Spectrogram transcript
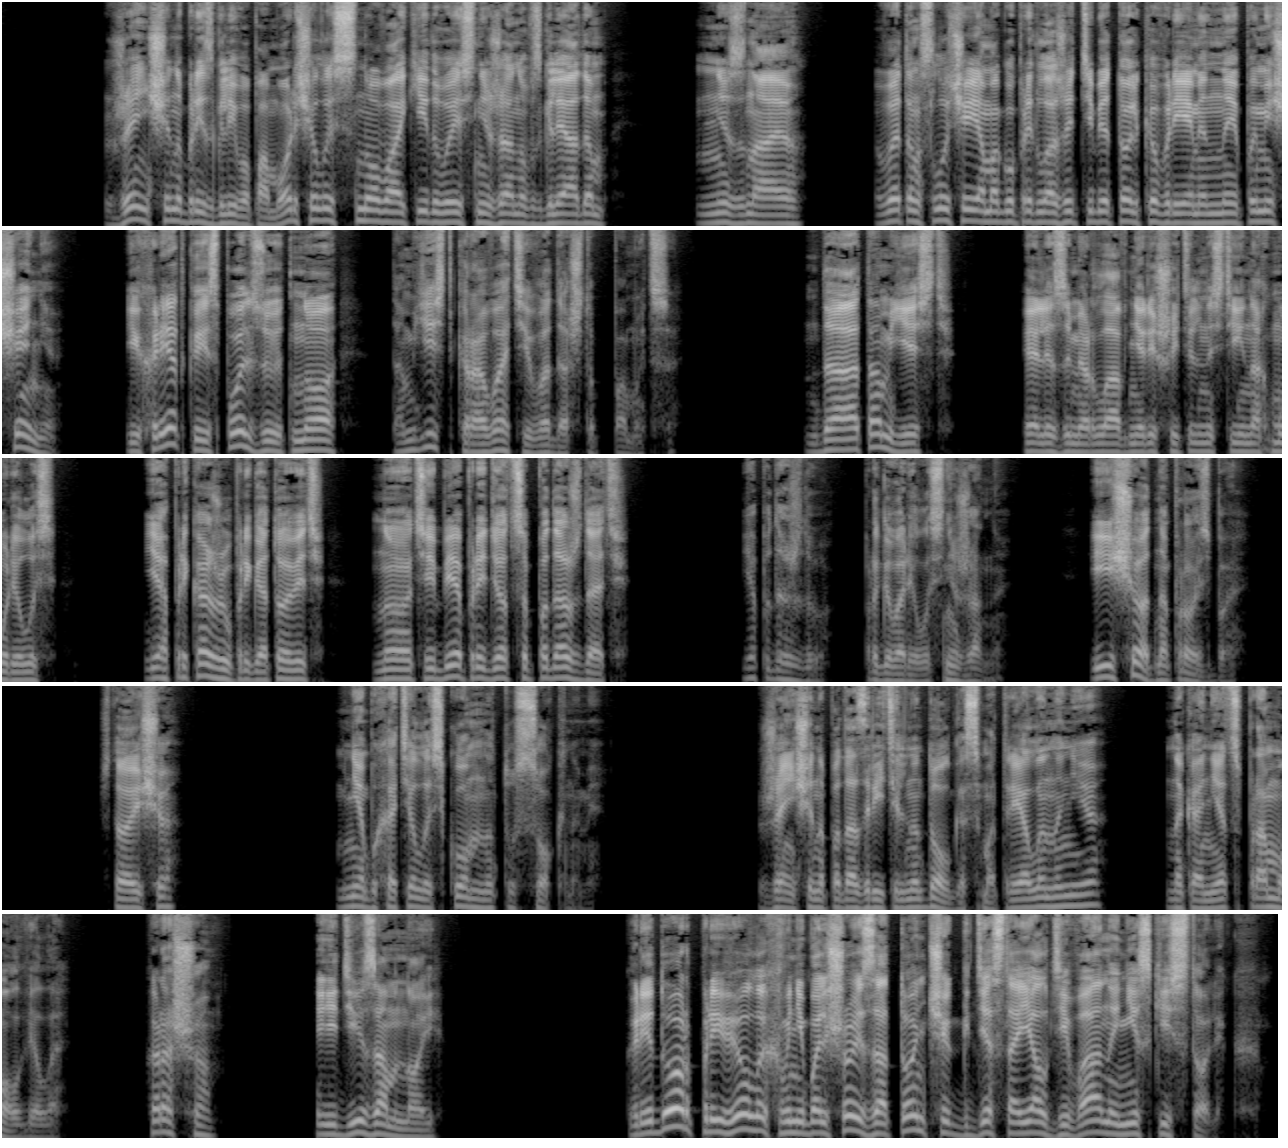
Женщина брезгливо поморщилась, снова окидывая Снежану взглядом. Не знаю. В этом случае я могу предложить тебе только временные помещения. Их редко используют, но там есть кровать и вода, чтобы помыться. Да, там есть. Элли замерла в нерешительности и нахмурилась. «Я прикажу приготовить, но тебе придется подождать». «Я подожду», — проговорила Снежанна. «И еще одна просьба». «Что еще?» «Мне бы хотелось комнату с окнами». Женщина подозрительно долго смотрела на нее, наконец промолвила. «Хорошо. Иди за мной». Коридор привел их в небольшой затончик, где стоял диван и низкий столик.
